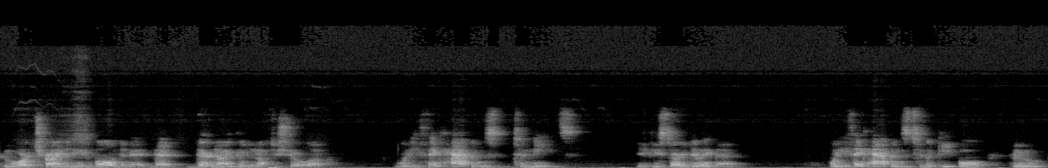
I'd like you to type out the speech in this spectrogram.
who are trying to be involved in it that they're not good enough to show up? What do you think happens to meets if you start doing that? What do you think happens to the people who,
